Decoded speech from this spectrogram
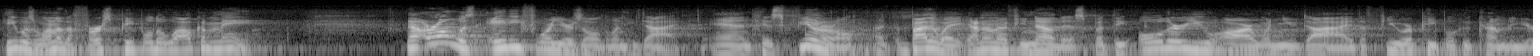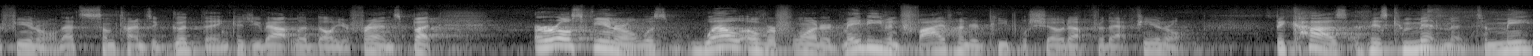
he was one of the first people to welcome me. Now, Earl was 84 years old when he died, and his funeral, uh, by the way, I don't know if you know this, but the older you are when you die, the fewer people who come to your funeral. That's sometimes a good thing because you've outlived all your friends. But Earl's funeral was well over 400, maybe even 500 people showed up for that funeral because of his commitment to meet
